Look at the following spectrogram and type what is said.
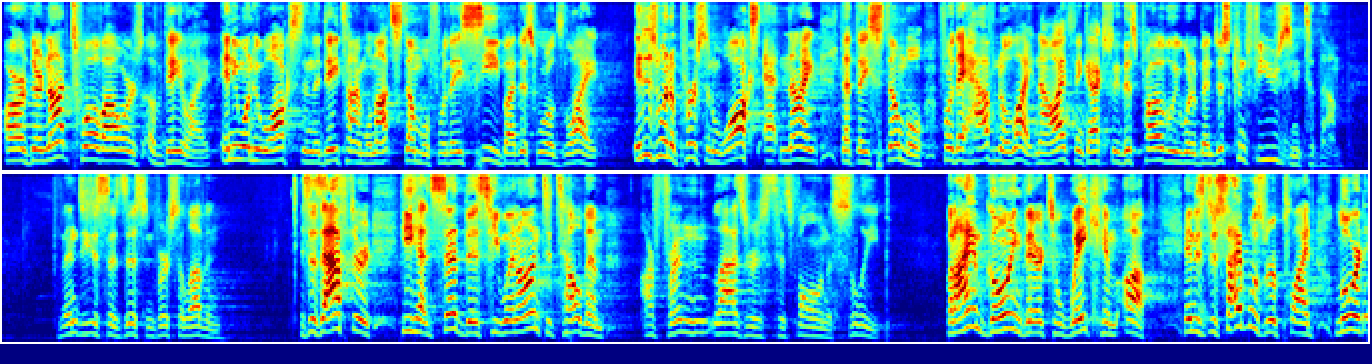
Are there not 12 hours of daylight? Anyone who walks in the daytime will not stumble, for they see by this world's light. It is when a person walks at night that they stumble, for they have no light. Now, I think actually this probably would have been just confusing to them. But then Jesus says this in verse 11. It says, After he had said this, he went on to tell them, Our friend Lazarus has fallen asleep, but I am going there to wake him up. And his disciples replied, Lord,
